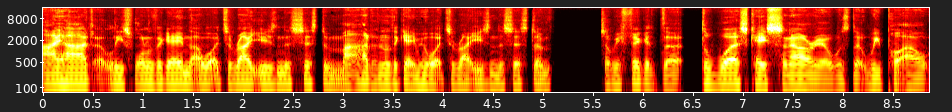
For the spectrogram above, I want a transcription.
I had at least one other game that I wanted to write using the system. Matt had another game he wanted to write using the system. So we figured that the worst case scenario was that we put out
